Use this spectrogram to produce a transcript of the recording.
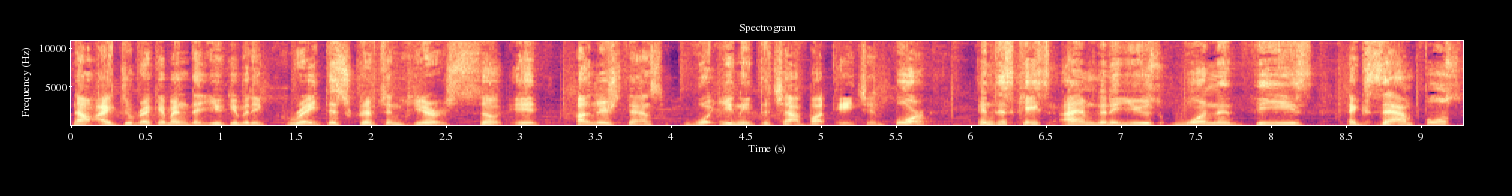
Now, I do recommend that you give it a great description here so it understands what you need the chatbot agent for. In this case, I am going to use one of these examples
